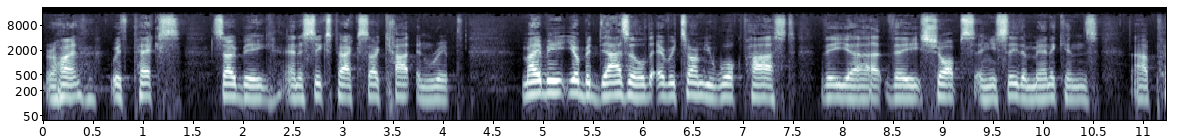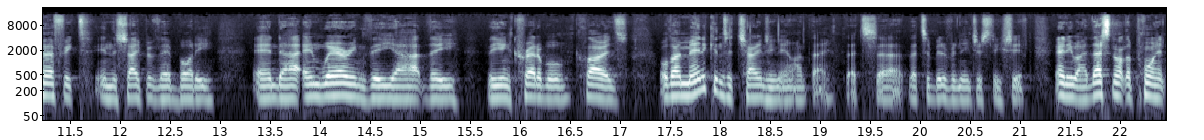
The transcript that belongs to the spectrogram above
right? With pecs so big and a six pack so cut and ripped. Maybe you're bedazzled every time you walk past the, the shops and you see the mannequins perfect in the shape of their body and, uh, and wearing the, uh, the, the incredible clothes. Although mannequins are changing now, aren't they? That's, uh, that's a bit of an interesting shift. Anyway, that's not the point.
